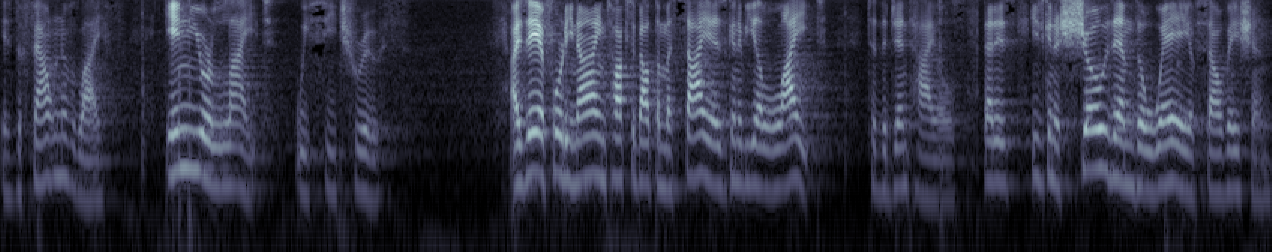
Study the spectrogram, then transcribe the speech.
is the fountain of life. In your light we see truth. Isaiah 49 talks about the Messiah is going to be a light to the Gentiles. That is, he's going to show them the way of salvation.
